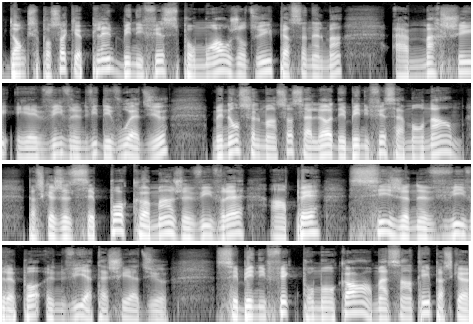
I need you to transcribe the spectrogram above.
Donc, c'est pour ça qu'il y a plein de bénéfices pour moi aujourd'hui, personnellement, à marcher et à vivre une vie dévouée à Dieu. Mais non seulement ça, ça a des bénéfices à mon âme, parce que je ne sais pas comment je vivrais en paix si je ne vivrais pas une vie attachée à Dieu c'est bénéfique pour mon corps, ma santé, parce que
